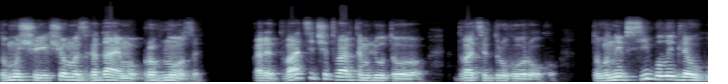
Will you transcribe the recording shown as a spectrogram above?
Тому що якщо ми згадаємо прогнози перед 24 лютого 2022 року, то вони всі були для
